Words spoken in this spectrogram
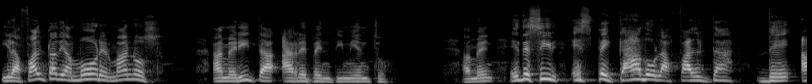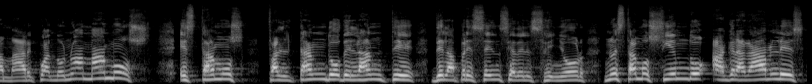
Y la falta de amor, hermanos, amerita arrepentimiento. Amén. Es decir, es pecado la falta de amar. Cuando no amamos, estamos faltando delante de la presencia del Señor. No estamos siendo agradables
